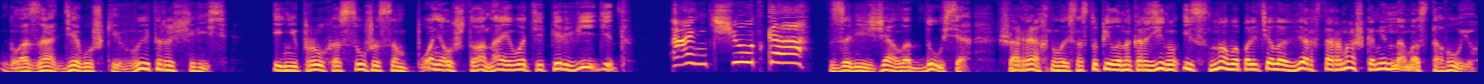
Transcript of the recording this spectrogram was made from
Глаза девушки вытаращились, и Непруха с ужасом понял, что она его теперь видит. «Анчутка!» — завизжала Дуся, шарахнулась, наступила на корзину и снова полетела вверх тормашками на мостовую.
